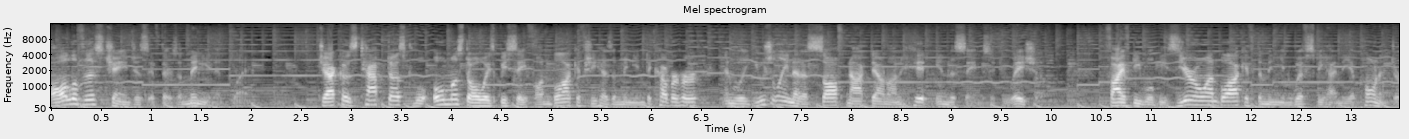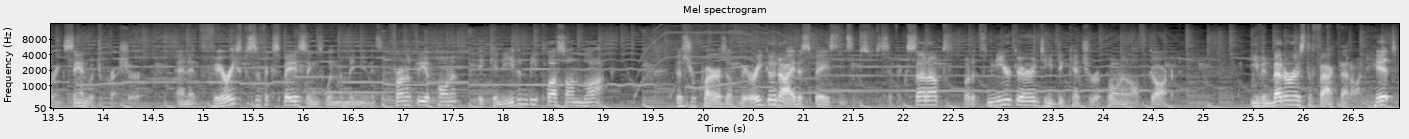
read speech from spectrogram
all of this changes if there's a minion in play. Jack-O's Tap Dust will almost always be safe on block if she has a minion to cover her, and will usually net a soft knockdown on hit in the same situation. 5D will be 0 on block if the minion whiffs behind the opponent during sandwich pressure, and at very specific spacings when the minion is in front of the opponent, it can even be plus on block. This requires a very good eye to space and some specific setups, but it's near guaranteed to catch your opponent off guard. Even better is the fact that on hit,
